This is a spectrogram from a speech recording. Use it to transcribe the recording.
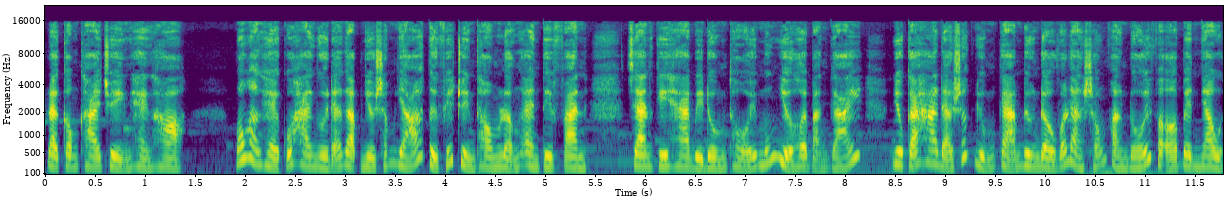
lại công khai chuyện hẹn hò. Mối quan hệ của hai người đã gặp nhiều sóng gió từ phía truyền thông lẫn anti-fan. Chan Ki-ha bị đồn thổi muốn dựa hơi bạn gái. Dù cả hai đã rất dũng cảm đương đầu với làn sóng phản đối và ở bên nhau,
